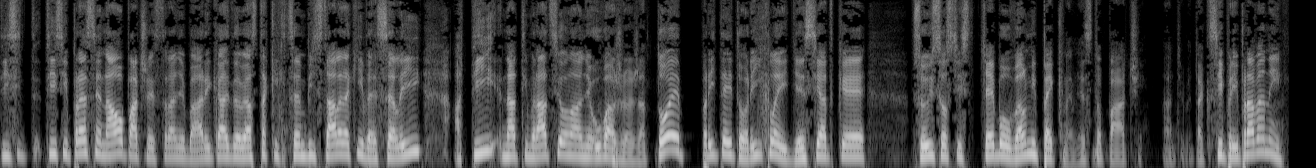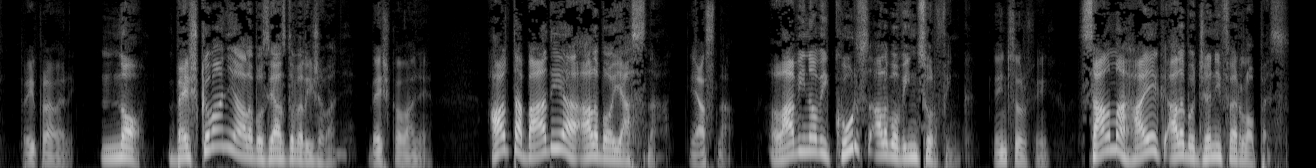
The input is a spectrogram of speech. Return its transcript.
ty si, ty si presne na opačnej strane barikády, ja taký chcem byť stále taký veselý a ty nad tým racionálne uvažuješ. A to je pri tejto rýchlej desiatke v súvislosti s tebou veľmi pekné. Mne to páči. Na tebe. Tak si pripravený? Pripravený. No, bežkovanie alebo zjazdové lyžovanie? Bežkovanie. Alta Bádia alebo Jasná? Jasná. Lavinový kurz alebo windsurfing? Windsurfing. Salma Hayek alebo Jennifer Lopez?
